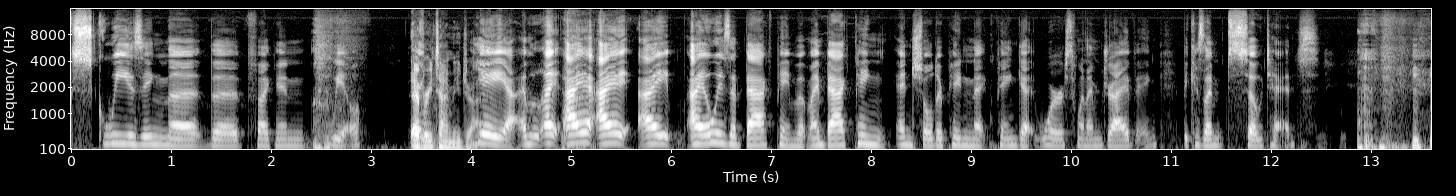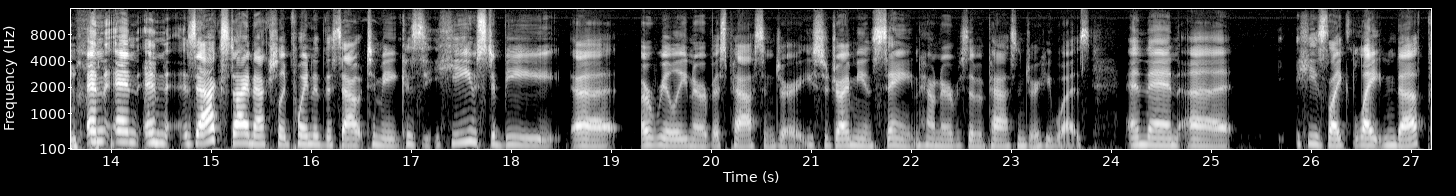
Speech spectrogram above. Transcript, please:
squeezing the the fucking wheel. Every time you drive. Yeah, yeah. I'm like I, I, I, I always have back pain, but my back pain and shoulder pain and neck pain get worse when I'm driving because I'm so tense. and and and Zach Stein actually pointed this out to me because he used to be uh, a really nervous passenger. It used to drive me insane how nervous of a passenger he was. And then uh, he's like lightened up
